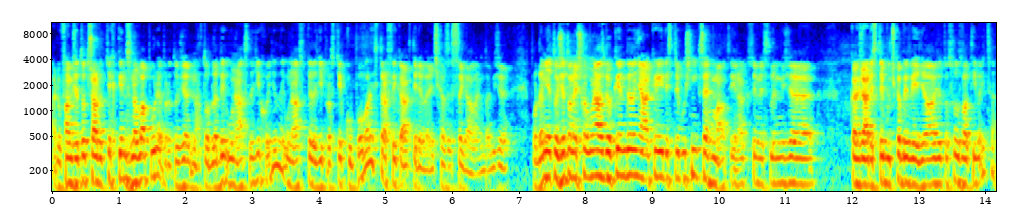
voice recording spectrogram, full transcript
a doufám, že to třeba do těch kin znova půjde, protože na tohle by u nás lidi chodili. U nás ty lidi prostě kupovali v trafikách ty DVDčka se Segalem, takže podle mě to, že to nešlo u nás do kin, byl nějaký distribuční přehmat, jinak si myslím, že každá distribučka by věděla, že to jsou zlatý vejce.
